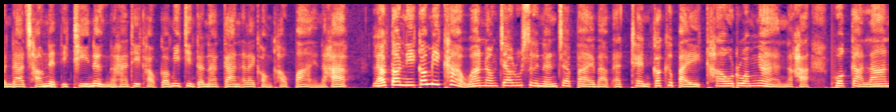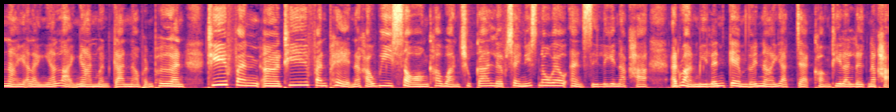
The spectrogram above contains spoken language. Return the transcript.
บรรดาชาวเน็ตอีกทีหนึ่งนะคะ ที่เขาก็มีจินตนาการอะไรของเขาไปนะคะ แล้วตอนนี้ก็มีข่าวว่าน้องเจ้ารู้ซือนั้นจะไปแบบ attend ก็คือไปเข้าร่วมงานนะคะ พวกกาล่าไหนอะไรเงี้ยหลายงานเหมือนกันนะเพื่อนๆ ที่แฟนที่แฟนเพจนะคะ V2 ค่ะหวานชูการเลิฟ Chinese Novel and Series นะคะแอดหวานมีเล่นเกมด้วยนะอยากแจกของที่ระลึกนะคะ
